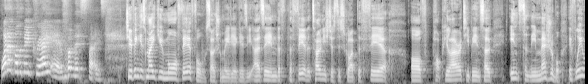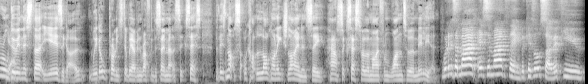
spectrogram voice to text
why don't bother being creative on this space? Do you think it's made you more fearful, social media, Gizzi? As in the the fear that Tony's just described, the fear of popularity being so instantly measurable. If we were all Yeah. doing this 30 years ago, we'd all probably still be having roughly the same amount of success. But there's not we can't log on each line and see how successful am I from 1 to a million. Well, it's a mad it's a mad thing because also if you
